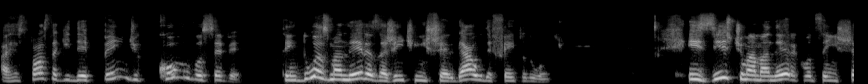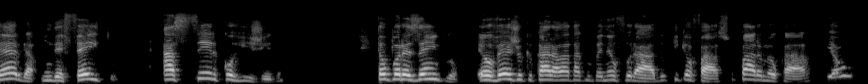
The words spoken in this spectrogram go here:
A resposta é que depende como você vê. Tem duas maneiras da gente enxergar o defeito do outro. Existe uma maneira que você enxerga um defeito a ser corrigido. Então, por exemplo, eu vejo que o cara lá está com o pneu furado, o que, que eu faço? Paro o meu carro e eu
